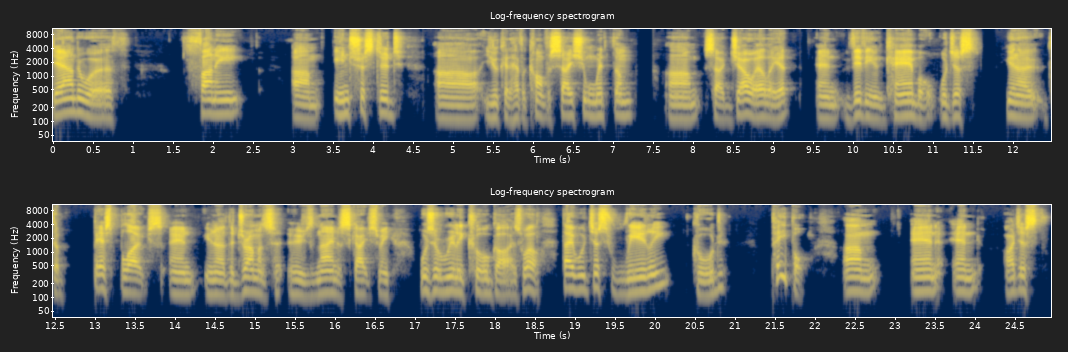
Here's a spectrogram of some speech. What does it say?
down to earth, funny, um, interested. Uh, you could have a conversation with them. Um, so Joe Elliott and Vivian Campbell were just, you know, the best blokes. And, you know, the drummers whose name escapes me was a really cool guy as well. They were just really good people. Um, and, and I just,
